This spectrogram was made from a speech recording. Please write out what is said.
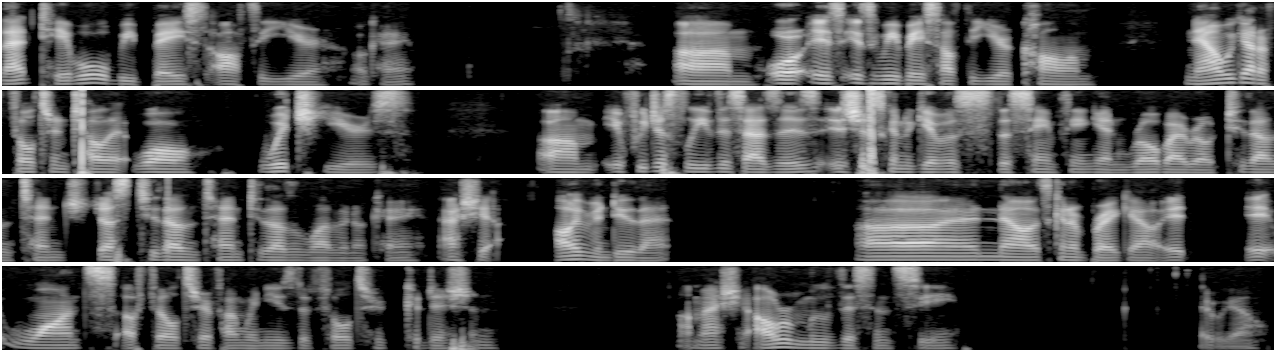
that table will be based off the year. Okay. Um, or it's, it's going to be based off the year column. Now we got to filter and tell it, well, which years? Um, if we just leave this as is, it's just going to give us the same thing again, row by row, 2010, just 2010, 2011, okay? Actually, I'll even do that. Uh, no, it's going to break out. It it wants a filter if I'm going to use the filter condition. Um, actually, I'll remove this and see. There we go.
